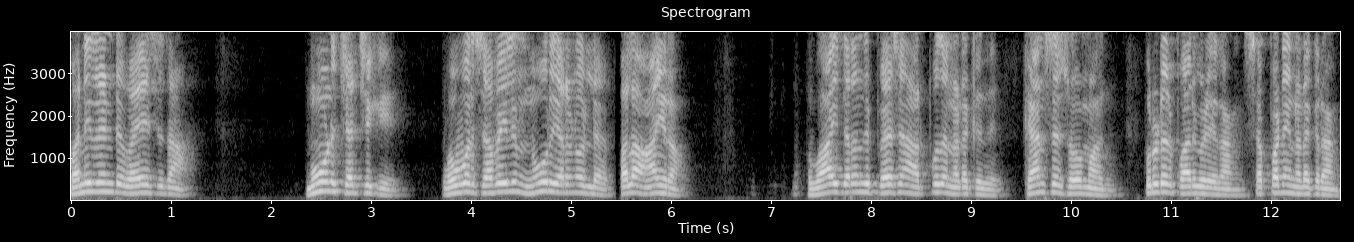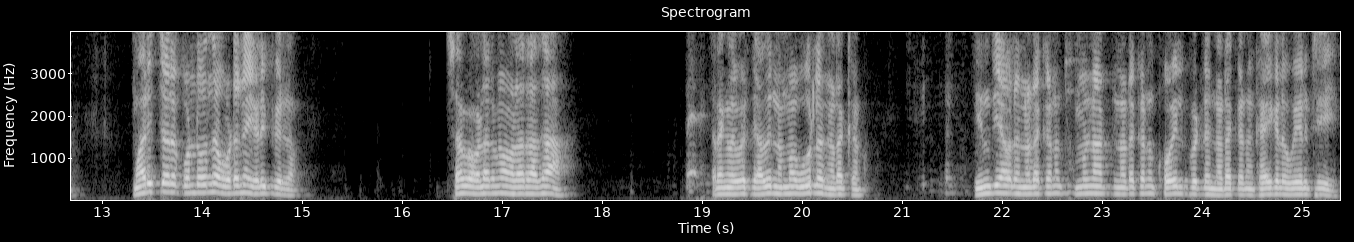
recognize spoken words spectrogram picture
பன்னிரெண்டு வயசு தான் மூணு சர்ச்சுக்கு. ஒவ்வொரு சபையிலும் நூறு இரநூறு இல்லை பல ஆயிரம். வாய் திறந்து பேச அற்புதம் நடக்குது. கேன்சர் சுகமாகுது. குருடர் பார்வையிடுறாங்க. செப்பனே நடக்கிறாங்க. மருத்துவரை கொண்டு வந்தால் உடனே எழுப்பிடுறான். சபை வளருமா வளராதா? இறங்களை பற்றி அது நம்ம ஊரில் நடக்கணும். இந்தியாவில் நடக்கணும் தமிழ்நாட்டில் நடக்கணும் கோயில்பேட்டில் நடக்கணும் கைகளை உயர்த்தி.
